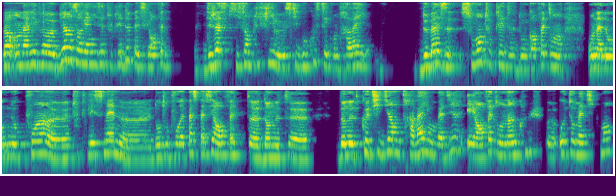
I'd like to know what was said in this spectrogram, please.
Ben, On arrive euh, bien à s'organiser toutes les deux parce qu'en fait, déjà, ce qui simplifie aussi beaucoup, c'est qu'on travaille de base souvent toutes les deux. Donc en fait, on, a nos, points euh, toutes les semaines euh, dont on pourrait pas se passer en fait dans notre dans notre quotidien de travail, on va dire. Et en fait, on inclut automatiquement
